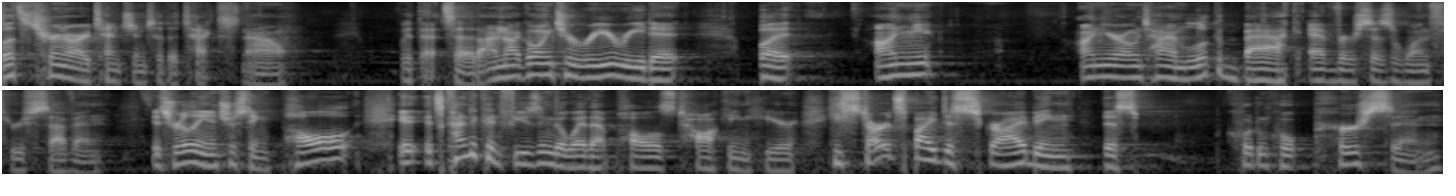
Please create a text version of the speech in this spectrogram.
let's turn our attention to the text now. With that said, I'm not going to reread it, but on, on your own time, look back at verses 1 through 7. It's really interesting. Paul, it, it's kind of confusing the way that Paul's talking here. He starts by describing this quote unquote person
